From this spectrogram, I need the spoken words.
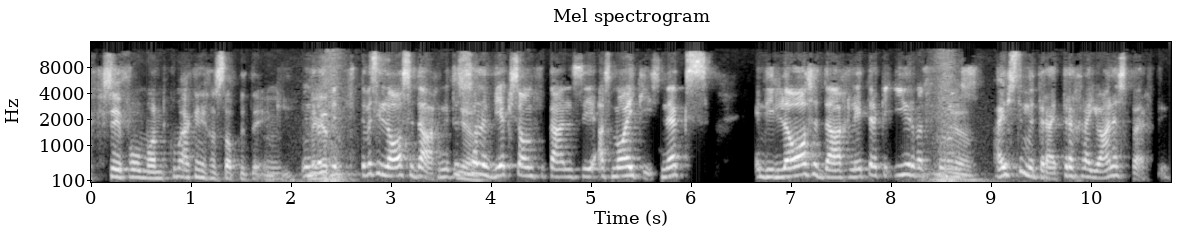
ek sê vir hom man, kom ek en jy gaan stap met 'n entjie. En En ek dit, het, dit was die laaste dag. Net ons Ja. ja. al 'n week saam vakansie as maatjies, niks. En die laaste dag, letterlik 'n uur wat voor Ja. ons huis toe moet ry, terug na Johannesburg toe.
